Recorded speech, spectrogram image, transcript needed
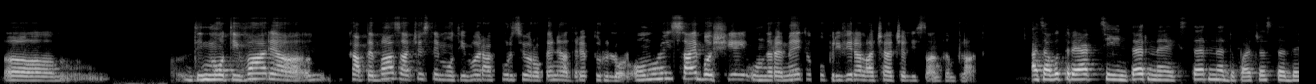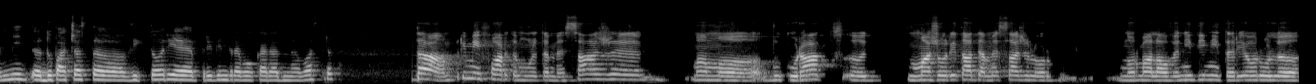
uh, din motivarea, ca pe baza acestei motivări a Curții Europene a Drepturilor Omului, să aibă și ei un remediu cu privire la ceea ce li s-a întâmplat. Ați avut reacții interne, externe după această, demi- după această victorie privind revocarea dumneavoastră? Da, am primit foarte multe mesaje, m-am uh, bucurat. Uh, majoritatea mesajelor, normal, au venit din interiorul uh,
